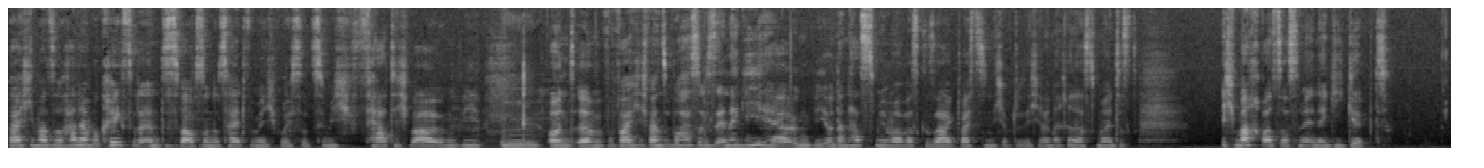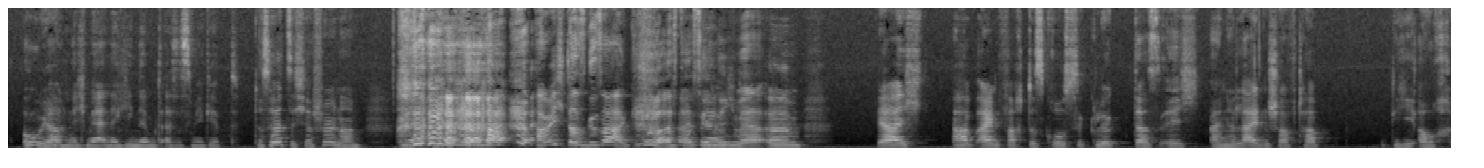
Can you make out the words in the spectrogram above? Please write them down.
war ich immer so, Hannah, wo kriegst du das? Und das war auch so eine Zeit für mich, wo ich so ziemlich fertig war irgendwie. Mhm. Und ähm, wo war ich? Ich war so, wo hast du diese Energie her irgendwie? Und dann hast du mir mal was gesagt, weißt du nicht, ob du dich daran erinnerst. Du meintest, ich mache was, was mir Energie gibt. Oh ja. Und nicht mehr Energie nimmt, als es mir gibt. Das hört sich ja schön an. Ja. Habe ich das gesagt? Du hast das, Weiß ich ja. nicht mehr. Ähm, ja, ich habe einfach das große Glück, dass ich eine Leidenschaft habe, die auch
